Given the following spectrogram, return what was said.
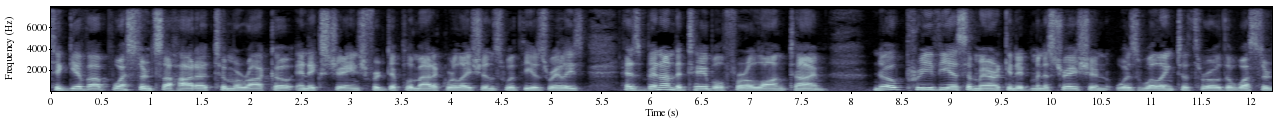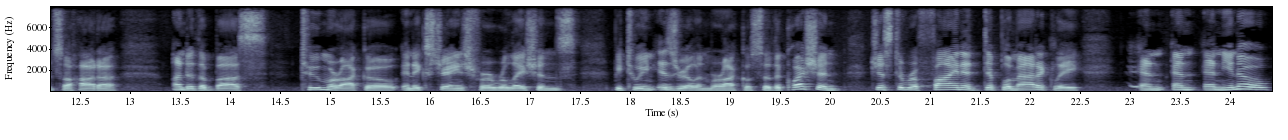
to give up Western Sahara to Morocco in exchange for diplomatic relations with the Israelis has been on the table for a long time. No previous American administration was willing to throw the Western Sahara under the bus to Morocco in exchange for relations between Israel and Morocco. So the question, just to refine it diplomatically, and and and you know,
